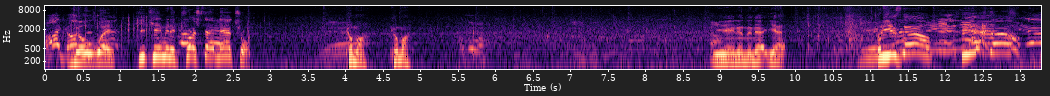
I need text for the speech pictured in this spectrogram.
I got No the way. net. He came in and crushed that natural. Yeah. Come on, come on. One more. He ain't in the net yet. But he is now. He is now. Yeah.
